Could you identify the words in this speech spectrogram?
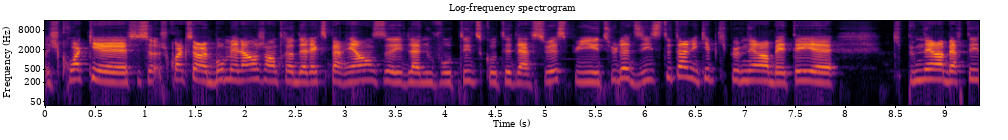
je crois que c'est ça. Je crois que c'est un beau mélange entre de l'expérience et de la nouveauté du côté de la Suisse. Puis tu l'as dit, c'est tout une équipe qui peut venir embêter, euh, qui peut venir embêter,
